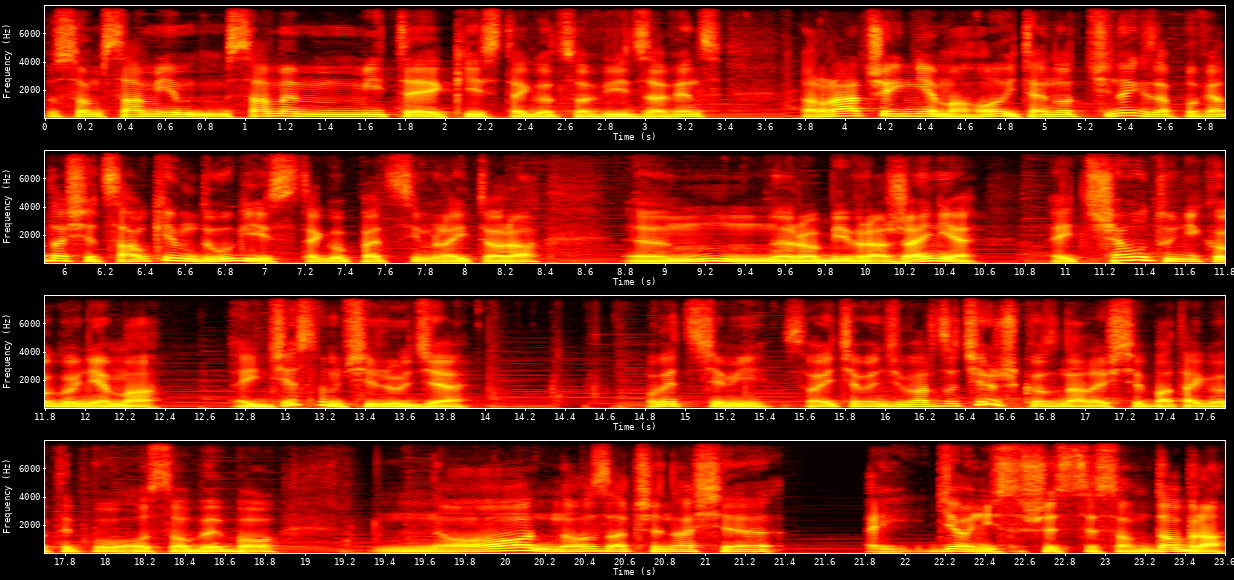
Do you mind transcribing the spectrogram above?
To są sami, same mityki z tego co widzę, więc raczej nie ma. Oj, ten odcinek zapowiada się całkiem długi z tego Pet Simulatora. Mm, robi wrażenie. Ej, czemu tu nikogo nie ma? Ej, gdzie są ci ludzie? Powiedzcie mi, słuchajcie, będzie bardzo ciężko znaleźć chyba tego typu osoby, bo no, no, zaczyna się... Ej, gdzie oni wszyscy są? Dobra,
